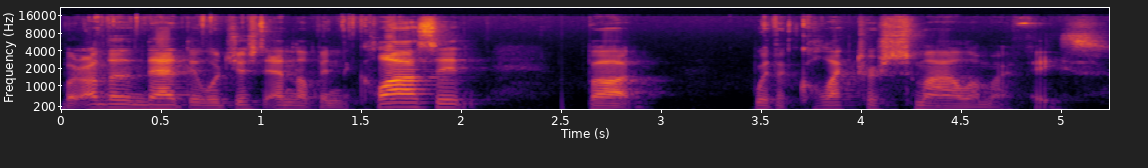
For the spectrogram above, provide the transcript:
but other than that, they will just end up in the closet. But with a collector's smile on my face.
